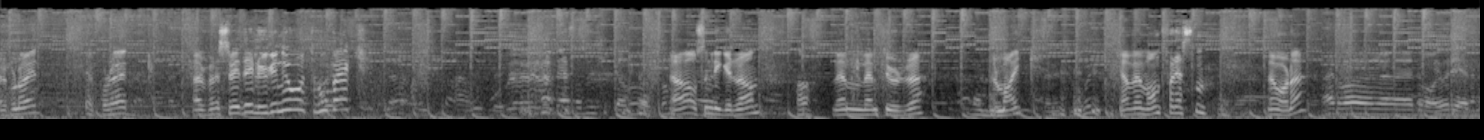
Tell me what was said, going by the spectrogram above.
Er du fornøyd? Kjempefornøyd. I luggen jo, Hobek! Ja, åssen ligger dere an? Hvem, hvem tror dere? Er det Mike? Ja, hvem vant forresten? Hvem var det? Nei, det var, det var jo reven.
